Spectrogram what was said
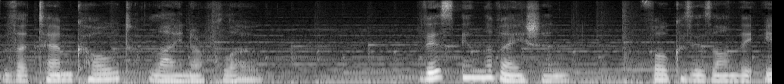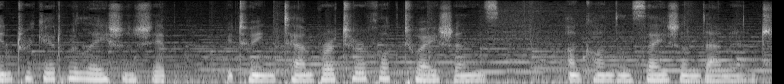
the Temcoat Liner Flow. This innovation focuses on the intricate relationship between temperature fluctuations and condensation damage,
